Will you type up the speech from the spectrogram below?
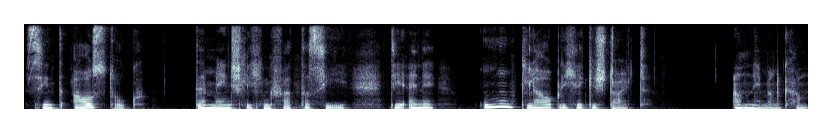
sind Ausdruck der menschlichen Fantasie, die eine unglaubliche Gestalt annehmen kann.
